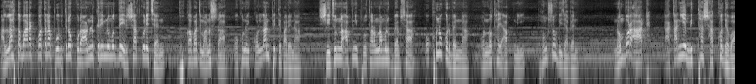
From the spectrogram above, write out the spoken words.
আল্লাহ তবারাকবতলা পবিত্র কোরআনুল করিমের মধ্যে ইরশাদ করেছেন, ধোকাবাজ মানুষরা কখনোই কল্যাণ পেতে পারে না। সেই জন্য আপনি প্রতারণামূলক ব্যবসা কখনো করবেন না, অন্যথায় আপনি ধ্বংস হয়ে যাবেন। নম্বর আট, টাকা নিয়ে মিথ্যা সাক্ষ্য দেওয়া।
